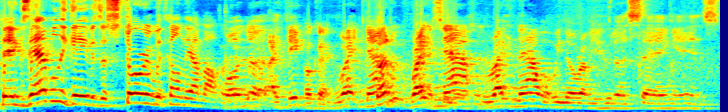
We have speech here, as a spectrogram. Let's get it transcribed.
The example he gave is a story with Hilni Amal. Well, no, I think Okay. right now, Good. Right what now, right now, what we know Rabbi Yehuda is saying is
